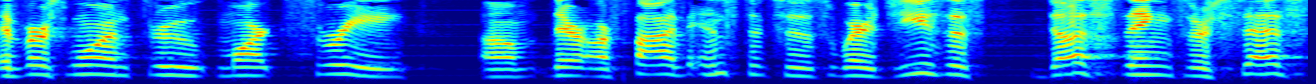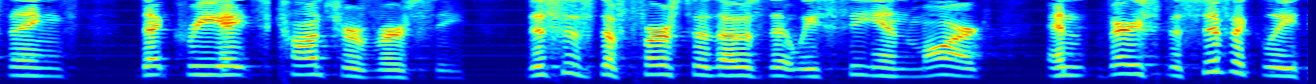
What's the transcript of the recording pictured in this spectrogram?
at verse 1 through Mark 3, um, there are five instances where Jesus does things or says things that creates controversy. This is the first of those that we see in Mark. And very specifically,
